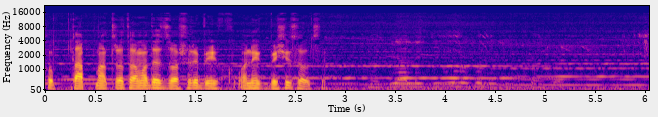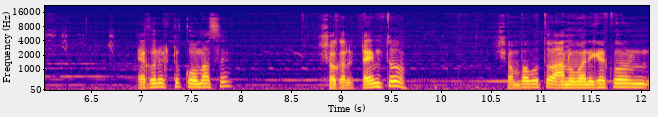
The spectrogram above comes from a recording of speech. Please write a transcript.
খুব তাপমাত্রা তো আমাদের যশোরে অনেক বেশি চলছে। এখন একটু কম আছে। সকালের টাইম তো। সম্ভবত আনুমানিক এখন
